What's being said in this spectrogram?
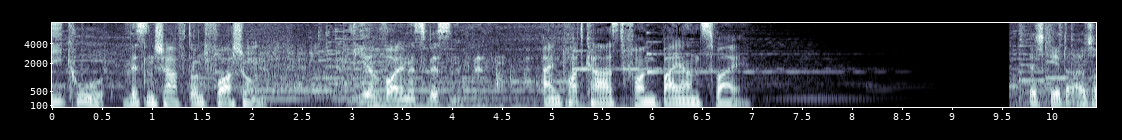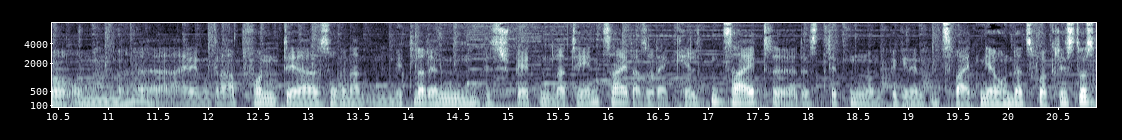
IQ, Wissenschaft und Forschung. Wir wollen es wissen. Ein Podcast von Bayern 2. Es geht also um äh, einen Grabfund der sogenannten mittleren bis späten Latènezeit, also der Keltenzeit äh, des dritten und beginnenden zweiten Jahrhunderts vor Christus.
